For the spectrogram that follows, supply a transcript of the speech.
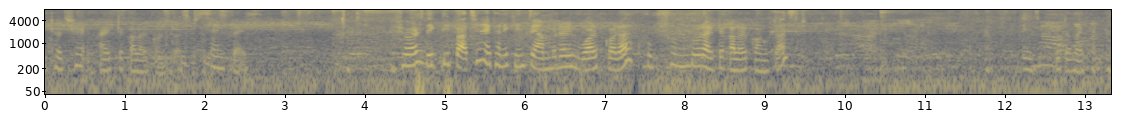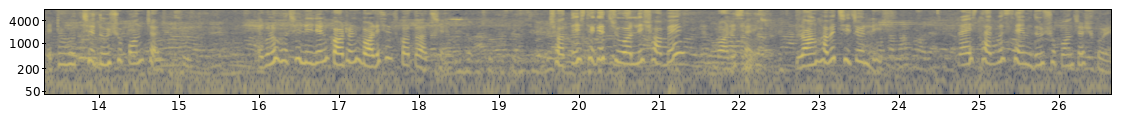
এটা হচ্ছে আরেকটা colour contrast same price shorts দেখতেই পাচ্ছেন এখানে কিন্তু এমব্রয়ডারি ওয়ার্ক করা খুব সুন্দর একটা কালার কন্ট্রাস্ট এটা দেখেন এটা হচ্ছে দুইশো পঞ্চাশ। এগুলো হচ্ছে লিলেন কটন বডি সাইজ কত আছে? ছত্রিশ থেকে চুয়াল্লিশ হবে বডি সাইজ লং হবে ছিচল্লিশ। প্রাইস থাকবে সেম দুশো পঞ্চাশ করে।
